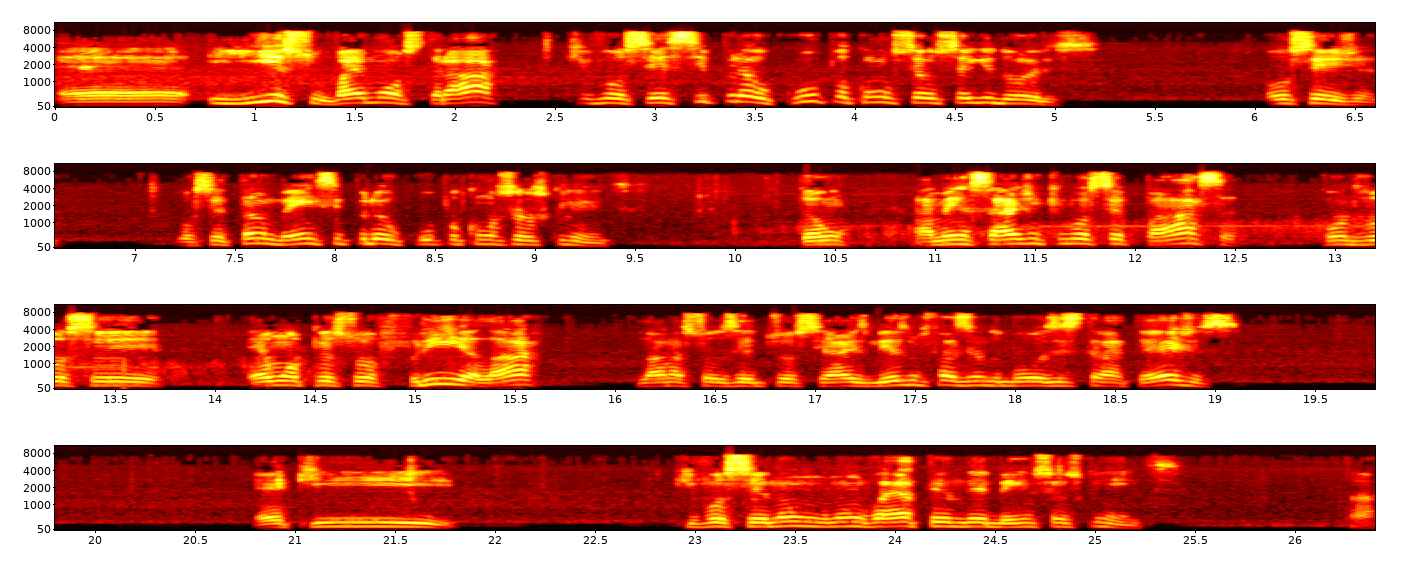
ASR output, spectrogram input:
É, e isso vai mostrar que você se preocupa com os seus seguidores. Ou seja, você também se preocupa com os seus clientes. Então, a mensagem que você passa quando você é uma pessoa fria lá, lá nas suas redes sociais, mesmo fazendo boas estratégias, é que, que você não, não vai atender bem os seus clientes. Tá?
